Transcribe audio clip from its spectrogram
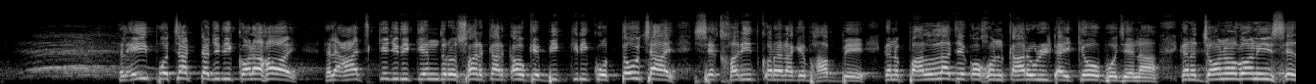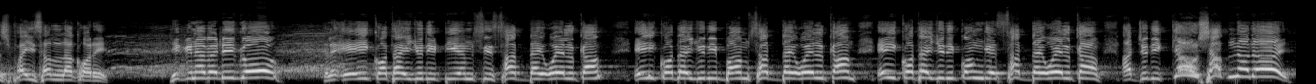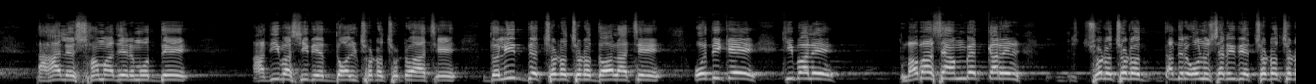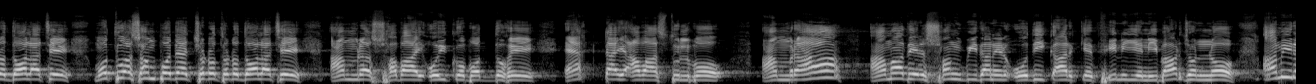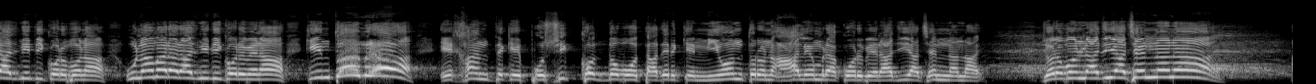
তাহলে এই প্রচারটা যদি করা হয় তাহলে আজকে যদি কেন্দ্র সরকার কাউকে বিক্রি করতেও চায়, সে খরিদ করার আগে ভাববে, কেন পাল্লা যে কখন কার উল্টাই কেউ বোঝে না, কেন জনগণই শেষ ফাইসাল্লা করে। ঠিক না বেটি গো? তাহলে এই কথাই যদি টিএমসি সাথ দেয়, ওয়েলকাম। এই কথাই যদি বাম সাথ দেয়, ওয়েলকাম। এই কথাই যদি কংগ্রেস সাথ দেয়, ওয়েলকাম। আর যদি কেউ সাথ না দেয়, তাহলে সমাজের মধ্যে আদিবাসীদের দল ছোট ছোট আছে, দলিতদের ছোট ছোট দল আছে। ওদিকে কি বলে, বাবা সাহেব আম্বেদকারের ছোট ছোট, তাদের অনুসারীদের ছোট ছোট দল আছে, মতুয়া সম্প্রদায়ের ছোট ছোট দল আছে। আমরা সবাই ঐক্যবদ্ধ হয়ে একটাই আওয়াজ তুলব, আমরা আমাদের সংবিধানের অধিকারকে ফিরিয়ে নিবার জন্য আমি রাজনীতি করব না, উলামারা রাজনীতি করবে না, কিন্তু আমরা এখান থেকে প্রশিক্ষণ দেবো, তাদেরকে নিয়ন্ত্রণ আলেমরা করবে, রাজি আছেন না নয় জোরবন রাজি আছেন না নয়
